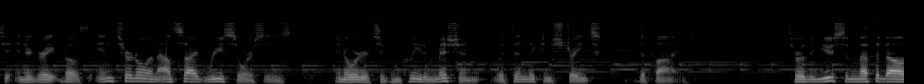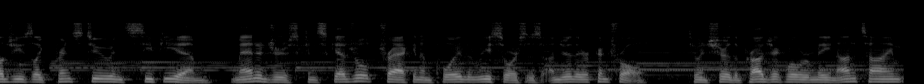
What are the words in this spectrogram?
to integrate both internal and outside resources in order to complete a mission within the constraints defined. Through the use of methodologies like PRINCE2 and CPM, managers can schedule, track, and employ the resources under their control to ensure the project will remain on time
